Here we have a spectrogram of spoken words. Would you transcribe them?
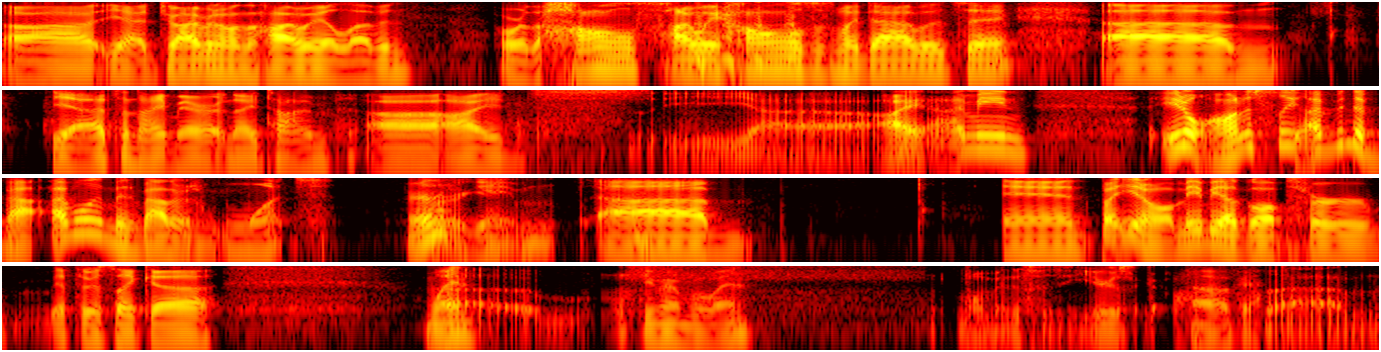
uh yeah, driving on the highway 11 or the Hans highway Hans as my dad would say. Um yeah, it's a nightmare at nighttime. Uh I yeah, I I mean, you know, honestly, I've been to ba- I've only been to Bathurst once for a game. Um and but you know, maybe I'll go up for if there's like a When? uh, Do you remember when? well, I mean, this was years ago. Oh, okay. Um,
